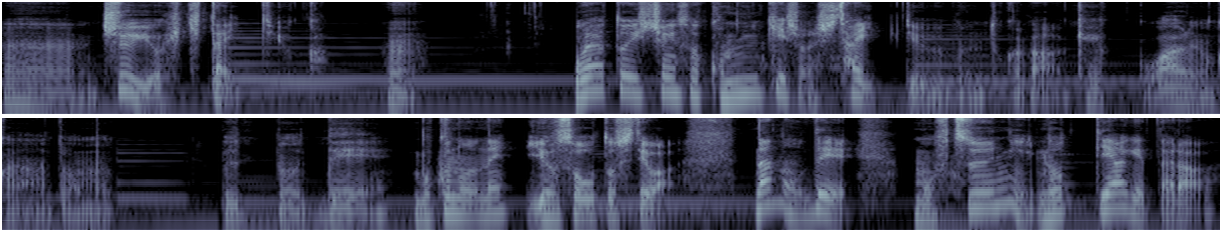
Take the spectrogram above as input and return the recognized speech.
うん、注意を引きたいっていうか、うん。親と一緒にそのコミュニケーションしたいっていう部分とかが結構あるのかなと思うので、僕のね、予想としては。なので、もう普通に乗ってあげたら、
